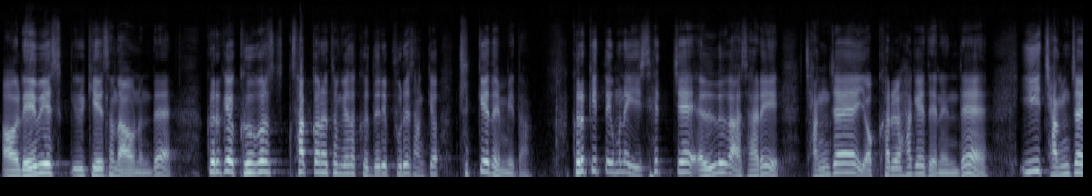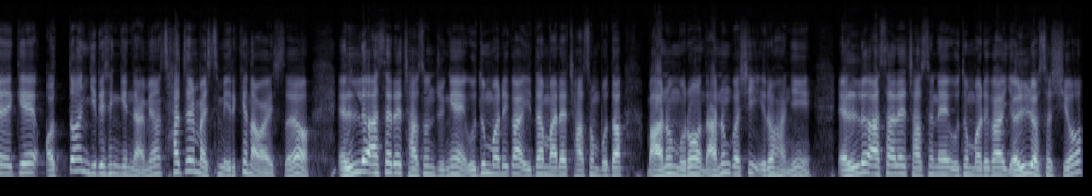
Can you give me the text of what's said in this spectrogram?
어, 레위기에서 나오는데 그렇게 그 사건을 통해서 그들이 불에 삼켜 죽게 됩니다. 그렇기 때문에 이 셋째 엘르가살이 장자의 역할을 하게 되는데 이 장자에게 어떤 일이 생기냐면 사절 말씀에 이렇게 나와 있어요. 엘르아살의 자손 중에 우두머리가 이다말의 자손보다 많음으로 나눈 것이 이러하니 엘르아살의 자손의 우두머리가 열여섯이요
